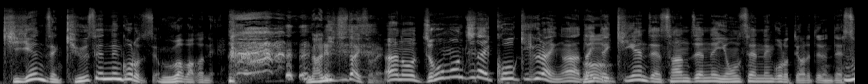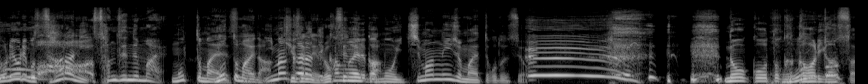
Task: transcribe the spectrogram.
紀元前9000年頃ですよ。うわ分かんねえ。何時代それ？あの縄文時代後期ぐらいがだいたい紀元前3000年4000年頃って言われてるんでそれよりもさらに3000年前。もっと前ですね。もっと前だ。今からで考9000えればもう1万年以上前ってことですよ 農耕と関わりがあった。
